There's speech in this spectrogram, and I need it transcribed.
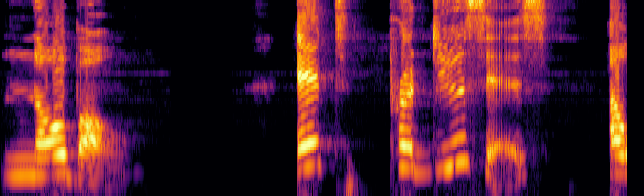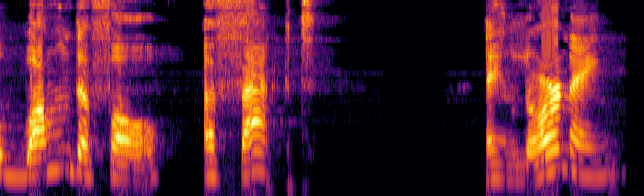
noble. It produces a wonderful effect. In learning,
